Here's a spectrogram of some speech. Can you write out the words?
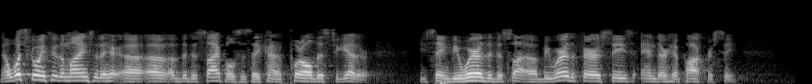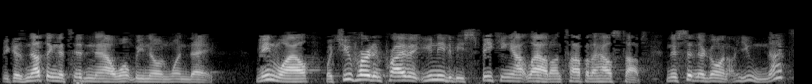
Now, what's going through the minds of the, uh, of the disciples as they kind of put all this together? He's saying, beware the, uh, beware the Pharisees and their hypocrisy. Because nothing that's hidden now won't be known one day. Meanwhile, what you've heard in private, you need to be speaking out loud on top of the housetops. And they're sitting there going, Are you nuts?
